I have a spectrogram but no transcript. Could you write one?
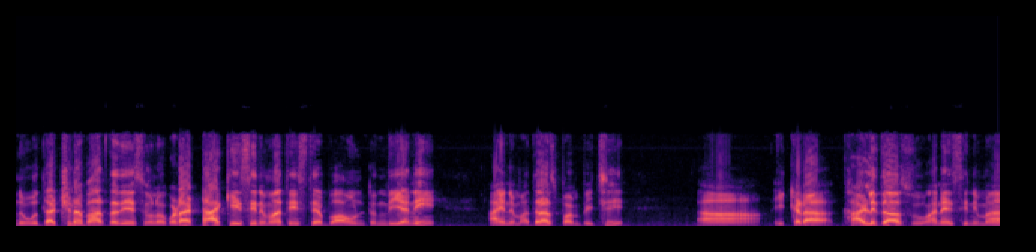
నువ్వు దక్షిణ భారతదేశంలో కూడా టాకీ సినిమా తీస్తే బాగుంటుంది అని ఆయన మద్రాసు పంపించి ఇక్కడ కాళిదాసు అనే సినిమా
